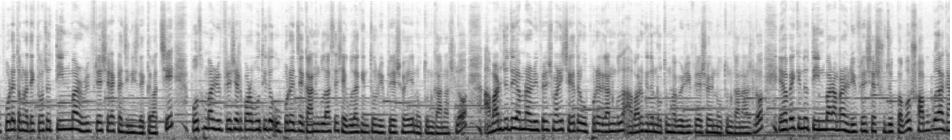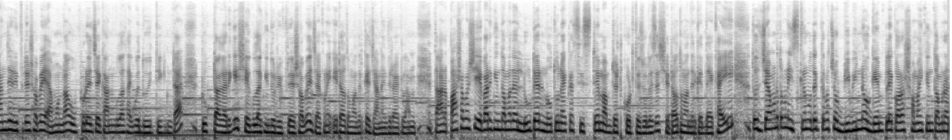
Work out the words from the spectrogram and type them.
উপরে তোমরা দেখতে পাচ্ছ তিনবার রিফ্রেশের একটা জিনিস দেখতে পাচ্ছি। প্রথমবার রিফ্রেশের পরবর্তীতে উপরের যে গানগুলো আছে, সেগুলো কিন্তু রিফ্রেশ হয়ে নতুন গান আসলো। আবার যদি আমরা রিফ্রেশ মারি, সেক্ষেত্রে উপরের গানগুলো আবারও কিন্তু নতুনভাবে রিফ্রেশ হয়ে নতুন গান আসলো। এভাবে কিন্তু তিনবার আমরা রিফ্রেশের সুযোগ পাবো। সবগুলা গান যে রিফ্রেশ হবে এমন না। উপরে যে গানগুলো থাকবে দুই, তিনটা টুকটাক আর কি, সেগুলো কিন্তু রিফ্রেশ হবে। যখন এটাও তোমাদেরকে জানিয়ে দিয়ে রাখলাম। তার পাশাপাশি এবার কিন্তু আমাদের লুটের নতুন একটা সিস্টেম আপডেট করতে চলেছে, সেটাও তোমাদেরকে দেখাই। তো যেমন তোমরা স্ক্রিনের মধ্যে দেখতে পাচ্ছ, বিভিন্ন গেম প্লে করার সময় কিন্তু আমরা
